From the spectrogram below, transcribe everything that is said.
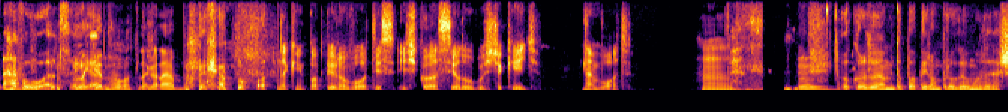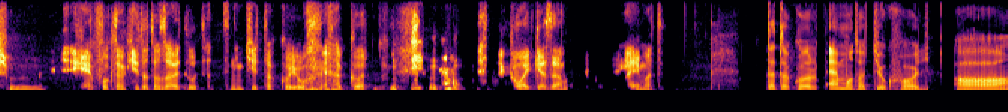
Hát volt. Igen. Neked volt legalább. volt. Nekünk papíron volt is iskola pszichológus, csak így nem volt. Hmm. Hmm, akkor az olyan, mint a papíron programozás. Hmm. Igen, fogtam, kinyitottam az ajtót, hát nincs itt, akkor jó. akkor, akkor majd kezdem a problémáimat. Tehát akkor elmondhatjuk, hogy a,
